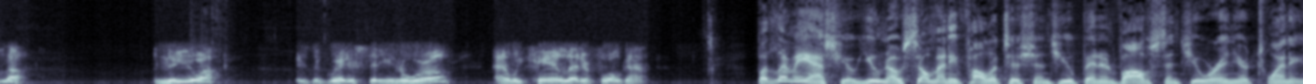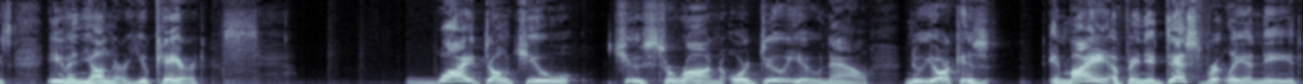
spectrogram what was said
Look, New York is the greatest city in the world, and we can't let it fall down. But let me ask you you know so many politicians, you've been involved since you were in your 20s, even younger, you cared. Why don't you choose to run, or do you now? New York is, in my opinion, desperately in need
